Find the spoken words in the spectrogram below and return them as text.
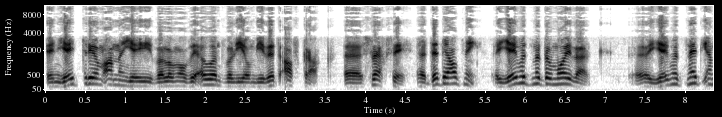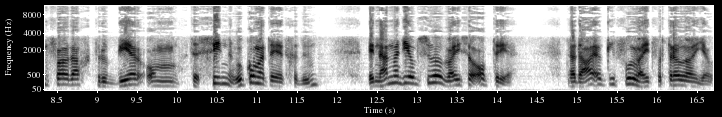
en jy tree hom aan en jy wil hom op die ouend wil jy hom jy weet afkrak uh, sleg sê. Uh, dit help nie. Uh, jy moet met hom mooi werk. Uh, jy moet net eenvoudig probeer om te sien hoekom het hy dit gedoen en dan moet jy op so 'n wyse optree dat daai ouetjie voel hy het vertroue in jou.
